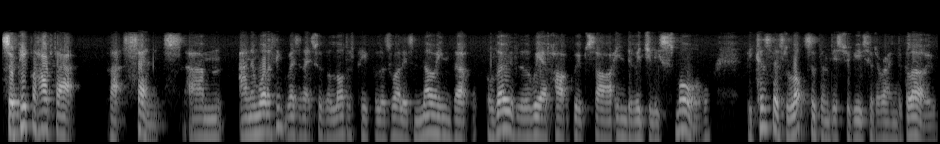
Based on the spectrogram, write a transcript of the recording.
So people have that that sense. Um, and then what I think resonates with a lot of people as well is knowing that although the We Add Heart groups are individually small, because there's lots of them distributed around the globe,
